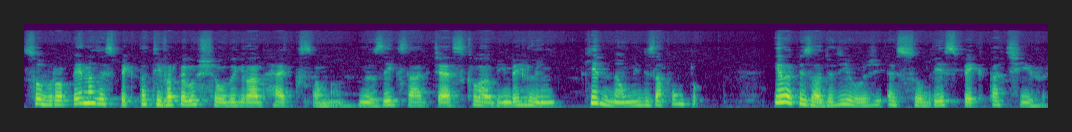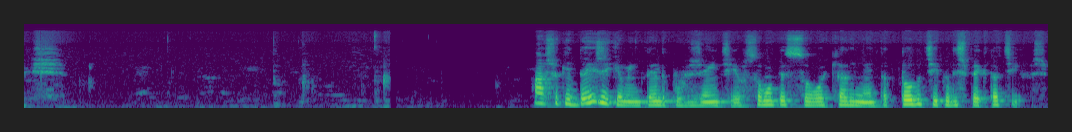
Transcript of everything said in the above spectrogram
Sobrou apenas a expectativa pelo show do Gilad Hexelman no Zig Zag Jazz Club em Berlim, que não me desapontou. E o episódio de hoje é sobre expectativas. Acho que desde que eu me entendo por gente, eu sou uma pessoa que alimenta todo tipo de expectativas.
